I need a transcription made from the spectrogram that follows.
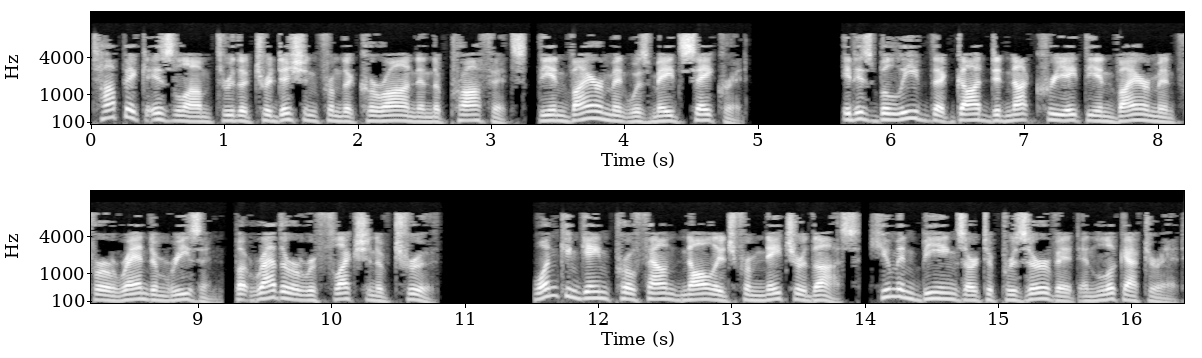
Topic Islam Through the tradition from the Quran and the Prophets, the environment was made sacred. It is believed that God did not create the environment for a random reason, but rather a reflection of truth. One can gain profound knowledge from nature thus, human beings are to preserve it and look after it.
